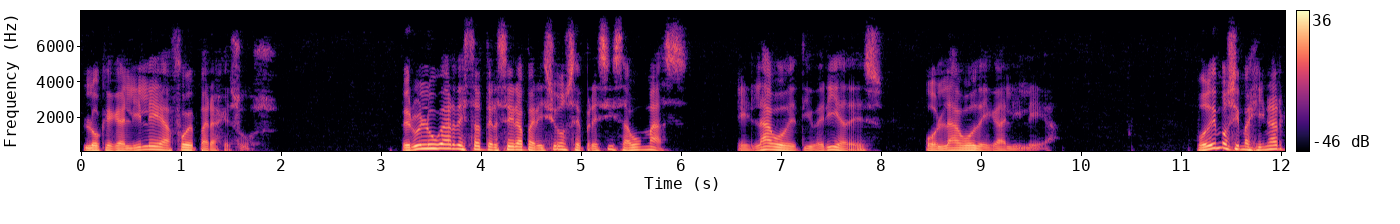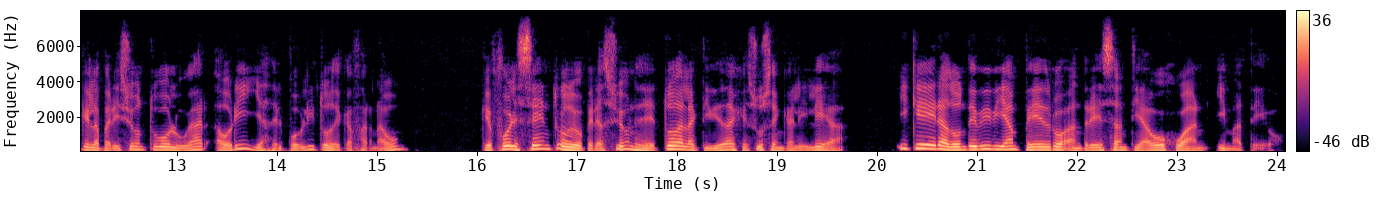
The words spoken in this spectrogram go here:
lo que Galilea fue para Jesús. Pero el lugar de esta tercera aparición se precisa aún más, el lago de Tiberíades o lago de Galilea. Podemos imaginar que la aparición tuvo lugar a orillas del pueblito de Cafarnaúm, que fue el centro de operaciones de toda la actividad de Jesús en Galilea y que era donde vivían Pedro, Andrés, Santiago, Juan y Mateo.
